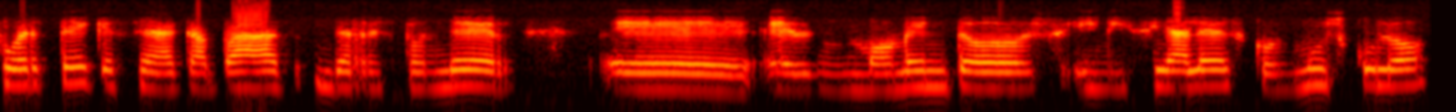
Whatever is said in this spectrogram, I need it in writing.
fuerte que sea capaz de responder eh, en momentos iniciales con músculo,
